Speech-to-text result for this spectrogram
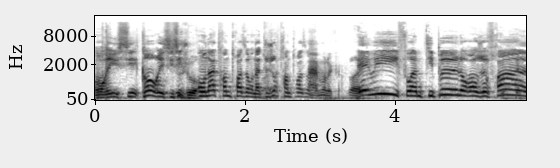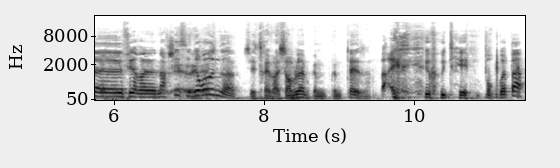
On réussit, quand on ressuscite, on a 33 ans, on a toujours 33 ans. Ah bon, d'accord. Eh oui, il faut un petit peu, Laurent Geoffrin, euh, faire euh, marcher ses neurones. C'est très vraisemblable comme, comme thèse. Bah, écoutez, pourquoi pas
